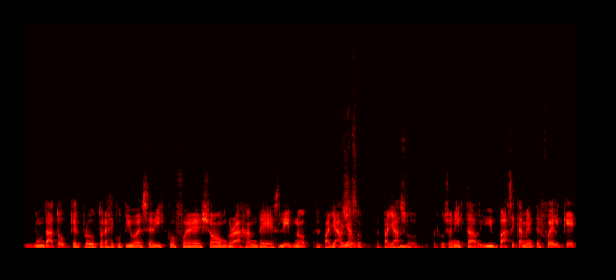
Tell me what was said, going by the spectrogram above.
un dato que el productor ejecutivo de ese disco fue Sean Graham de Slipknot, el payaso, el payaso, percusionista, y básicamente fue el que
